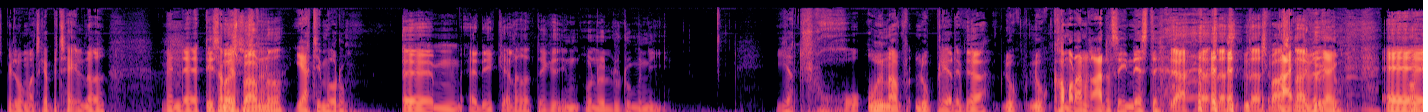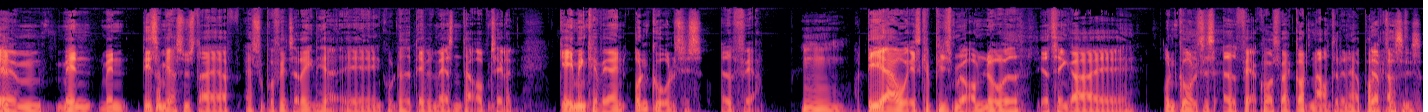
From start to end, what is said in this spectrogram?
spil, hvor man skal betale noget. Men øh, det som Må jeg jeg spørge synes, om noget? Ja, det må du. Øhm, er det ikke allerede dækket ind under ludomani? Jeg tror, uden at, nu bliver det, Ja, nu, nu kommer der en rettelse i næste. ja lad, lad, lad os bare Nej, snakke det ved jeg ikke. Okay. Øhm, men, men det, som jeg synes, der er, er super fedt, så er der en her, øh, en gut, der hedder David Madsen, der optaler, gaming kan være en undgåelsesadfærd. Mm. Og det er jo eskapisme om noget. Jeg tænker, øh, undgåelsesadfærd kunne også være et godt navn til den her Ja, podcast. præcis.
